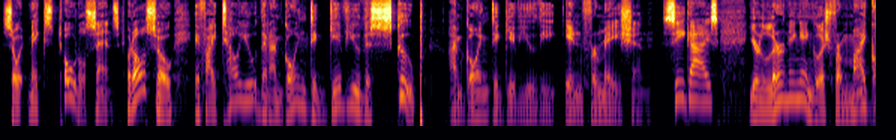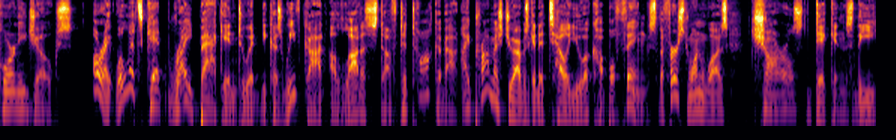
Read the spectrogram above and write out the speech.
so it makes total sense. But also, if I tell you that I'm going to give you the scoop, I'm going to give you the information. See, guys, you're learning English from my corny jokes. All right, well, let's get right back into it because we've got a lot of stuff to talk about. I promised you I was going to tell you a couple things. The first one was Charles Dickens, the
